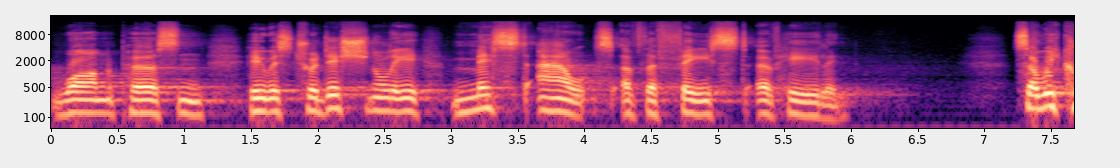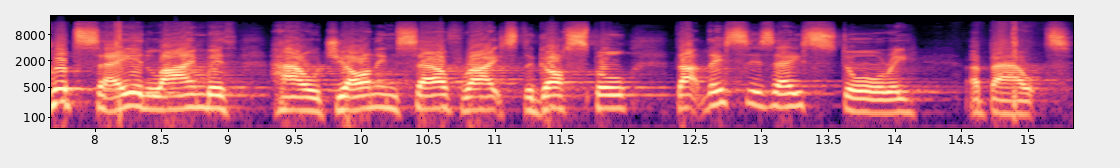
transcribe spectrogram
one person who is traditionally missed out of the feast of healing. So we could say, in line with how John himself writes the gospel, that this is a story about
